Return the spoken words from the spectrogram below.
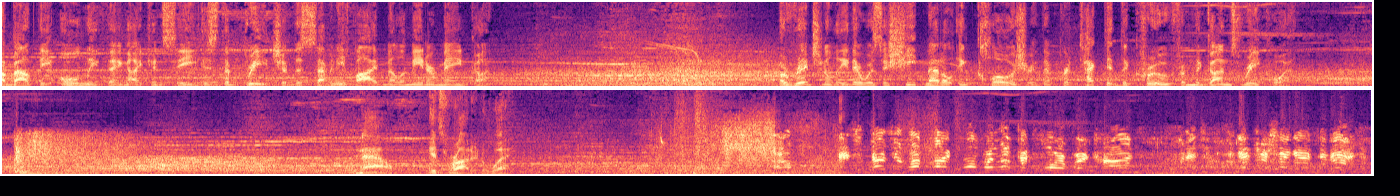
About the only thing I can see is the breech of the 75 millimeter main gun. Originally, there was a sheet metal enclosure that protected the crew from the gun's recoil. Now, it's rotted away. Well, this doesn't look like what we're looking for, Bertrand. But it's interesting as it is.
